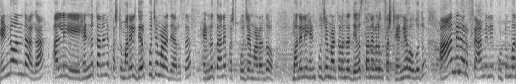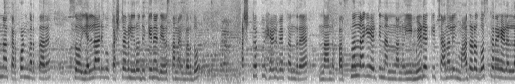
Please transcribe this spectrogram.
ಹೆಣ್ಣು ಅಂದಾಗ ಅಲ್ಲಿ ಹೆಣ್ಣು ತಾನೇ ಫಸ್ಟ್ ಮನೇಲಿ ದೇವ್ರ ಪೂಜೆ ಮಾಡೋದು ಯಾರು ಸರ್ ಹೆಣ್ಣು ತಾನೇ ಫಸ್ಟ್ ಪೂಜೆ ಮಾಡೋದು. ಮನೇಲಿ ಹೆಣ್ಣು ಪೂಜೆ ಮಾಡ್ತಾಳೆ ಅಂದರೆ ದೇವಸ್ಥಾನಗಳಿಗೆ ಫಸ್ಟ್ ಹೆಣ್ಣೆ ಹೋಗೋದು. ಆಮೇಲೆ ಅವ್ರ ಫ್ಯಾಮಿಲಿ ಕುಟುಂಬನ ಕರ್ಕೊಂಡು ಬರ್ತಾರೆ. ಸೊ ಎಲ್ಲರಿಗೂ ಕಷ್ಟಗಳು ಇರೋದಕ್ಕೇ ದೇವಸ್ಥಾನಕ್ಕೆ ಬರೋದು. ಅಷ್ಟಕ್ಕೂ ಹೇಳಬೇಕಂದ್ರೆ ನಾನು ಪರ್ಸ್ನಲ್ಲಾಗಿ ಹೇಳ್ತೀನಿ. ನಾನು ನಾನು ಈ ಮೀಡಿಯಾಕ್ಕೆ ಚಾನಲಿಗೆ ಮಾತಾಡೋಕ್ಕೋಸ್ಕರ ಹೇಳಲ್ಲ.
